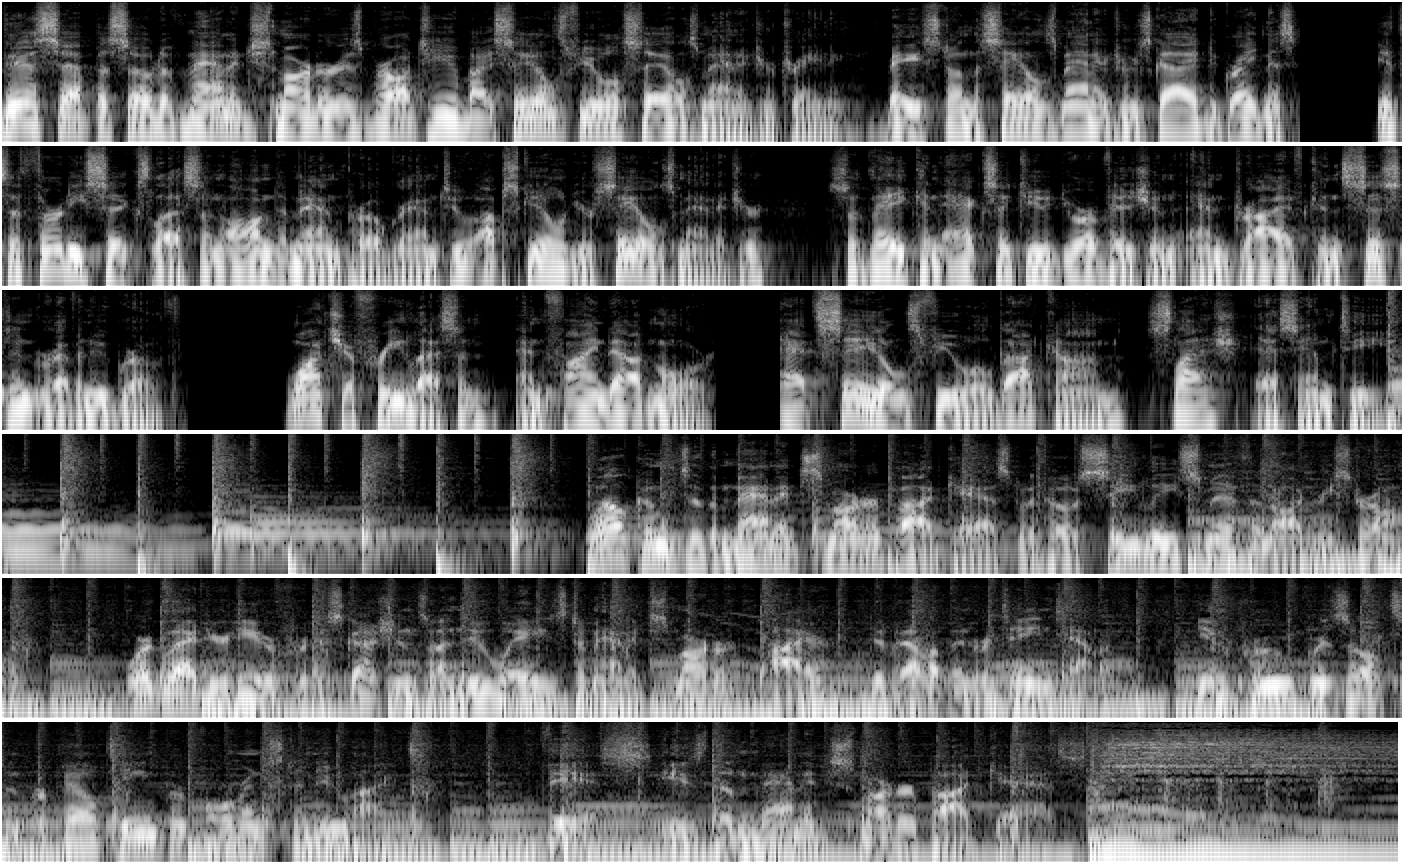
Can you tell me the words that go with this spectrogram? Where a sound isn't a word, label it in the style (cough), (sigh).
This episode of Manage Smarter is brought to you by Sales Fuel Sales Manager Training. Based on the Sales Manager's Guide to Greatness, it's a 36 lesson on demand program to upskill your sales manager so they can execute your vision and drive consistent revenue growth. Watch a free lesson and find out more at salesfuel.com/smt. Welcome to the Manage Smarter podcast with hosts C. Lee Smith and Audrey Strong. We're glad you're here for discussions on new ways to manage smarter, hire, develop, and retain talent, improve results, and propel team performance to new heights. This is the Manage Smarter Podcast.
